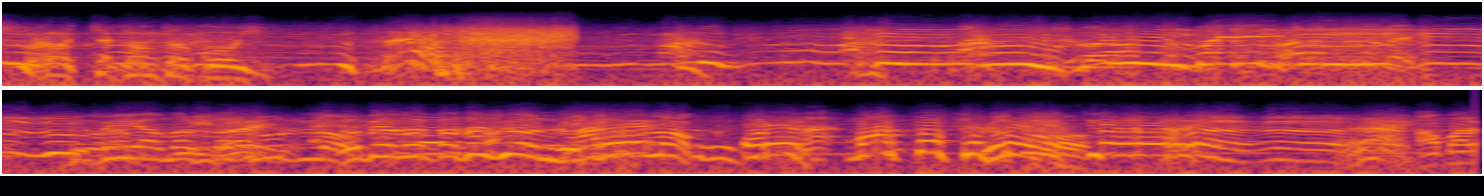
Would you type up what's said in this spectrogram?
সুরক্ষা যন্ত্র কই? আমার কথা শুনলো। রবি, আমার কথা শোন, রবি, আরে, শুনলো। ওরে মারতাছে তো। রবি, আমার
